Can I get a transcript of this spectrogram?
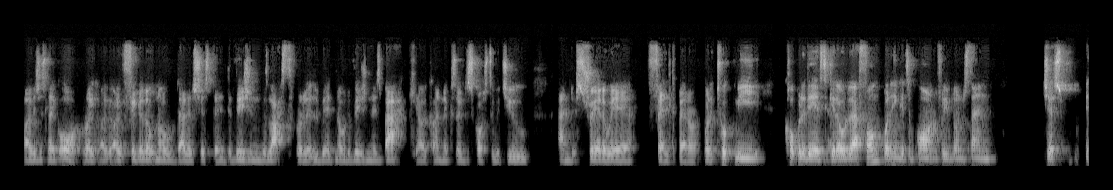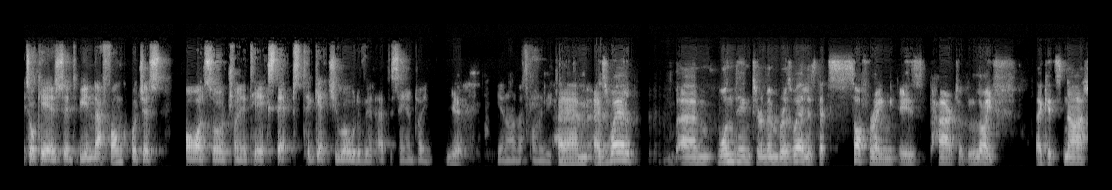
I was just like, oh, right, I, I figured out now that it's just the division was lost for a little bit. Now division is back. I kind of, because I discussed it with you and straight away felt better. But it took me a couple of days yeah. to get out of that funk. But I think it's important for you to understand just it's okay as you said to be in that funk, but just also trying to take steps to get you out of it at the same time. Yes. You know, that's going to be key. Um, as well, um, one thing to remember as well is that suffering is part of life. Like it's not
